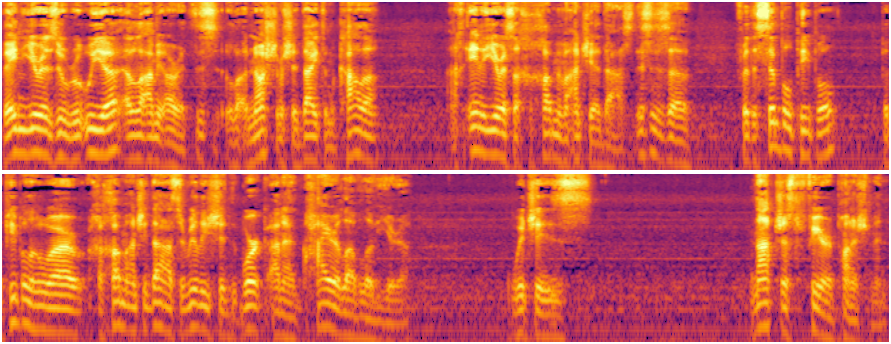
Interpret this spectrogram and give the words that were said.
Yirazu ru'uya el ami aret. This shadaitim kala. Ach ena yiras adas. This is a for the simple people, but people who are chacham anshi das really should work on a higher level of yira, which is not just fear of punishment.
